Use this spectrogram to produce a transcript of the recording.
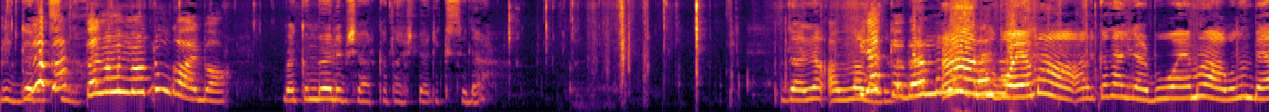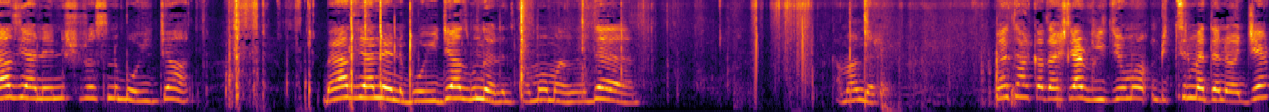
Rüzgar ikisini- Ben anladım galiba. Bakın böyle bir şey arkadaşlar ikisi de. Güzel anlamadım. Bir dakika ben bunu Aa, bu boyama arkadaşlar bu boyama. Bunun beyaz yerlerini şurasını boyayacağız. Beyaz yerlerini boyayacağız bunların. Tamam anladım. Tamamdır. Evet arkadaşlar videomu bitirmeden önce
